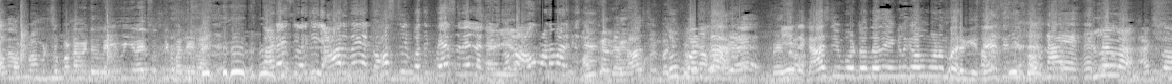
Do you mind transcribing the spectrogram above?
வா. நான் performance பண்ண வேண்டியதில்லை. இவங்களே சுத்தி பண்ணிடுறாங்க. கடைசி வரைக்கும் யாருமே என் காஸ்டியூம் பத்தி பேசவே இல்லைங்க சரி. ரொம்ப அவமானமா இருக்குங்க மக்கள் இந்த costume பத்தி தூக்கு போட்டுல பேசுறாங்க. நீ இந்த காஸ்டியூம் போட்டு வந்தது எங்களுக்கு அவமானமா இருக்கு நாயே. இல்ல இல்ல ஆக்சுவலா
